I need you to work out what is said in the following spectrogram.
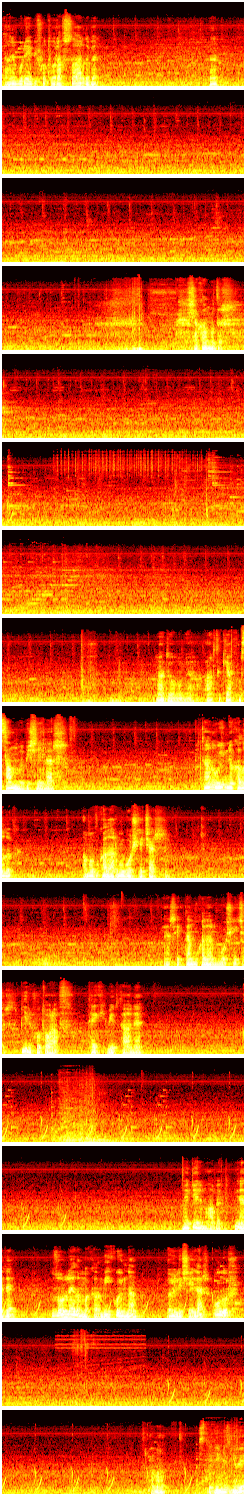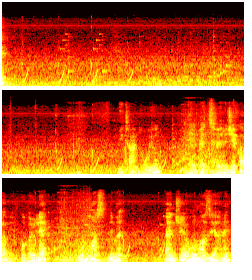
Yani buraya bir fotoğraf sığardı be. Hı? Şaka mıdır? Hadi oğlum ya. Artık yapmışsan mı bir şeyler? Bir tane oyun yakaladık. Ama bu kadar mı boş geçer? Gerçekten bu kadar mı boş geçer? Bir fotoğraf, tek bir tane. Ne diyelim abi? Yine de zorlayalım bakalım. İlk oyundan öyle şeyler olur. Ama istediğimiz gibi bir tane oyun elbet verecek abi. Bu böyle olmaz değil mi? Bence olmaz yani.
